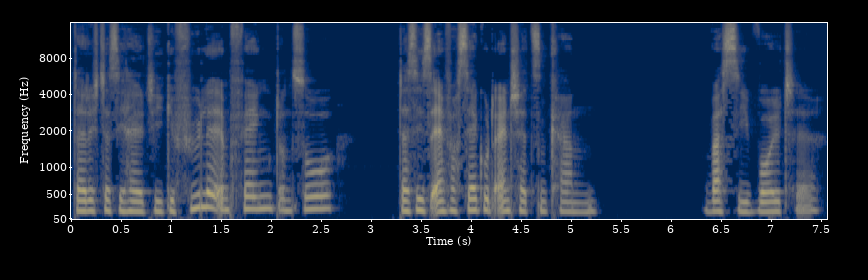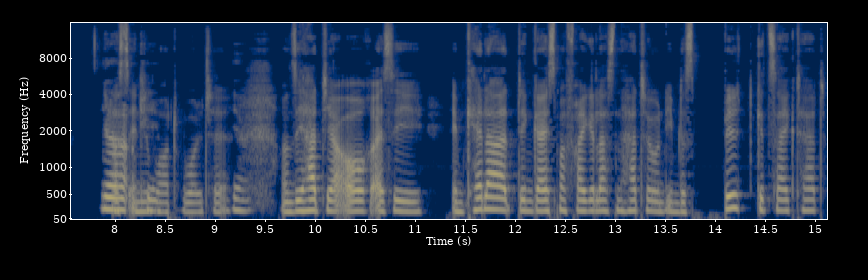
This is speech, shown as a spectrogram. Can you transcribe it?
dadurch, dass sie halt die Gefühle empfängt und so, dass sie es einfach sehr gut einschätzen kann, was sie wollte, Ja, was Annie okay. Ward wollte. Ja. Und sie hat ja auch, als sie im Keller den Geist mal freigelassen hatte und ihm das Bild gezeigt hat,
